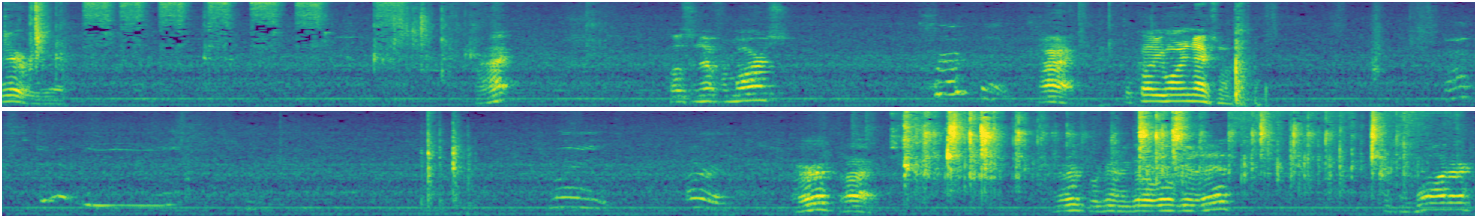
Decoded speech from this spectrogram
There we go. Alright. Close enough for Mars? Perfect. Alright. What color you want your next one? That's gonna be my earth. Earth? Alright. Earth, we're gonna go a little bit of this. Put some water.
